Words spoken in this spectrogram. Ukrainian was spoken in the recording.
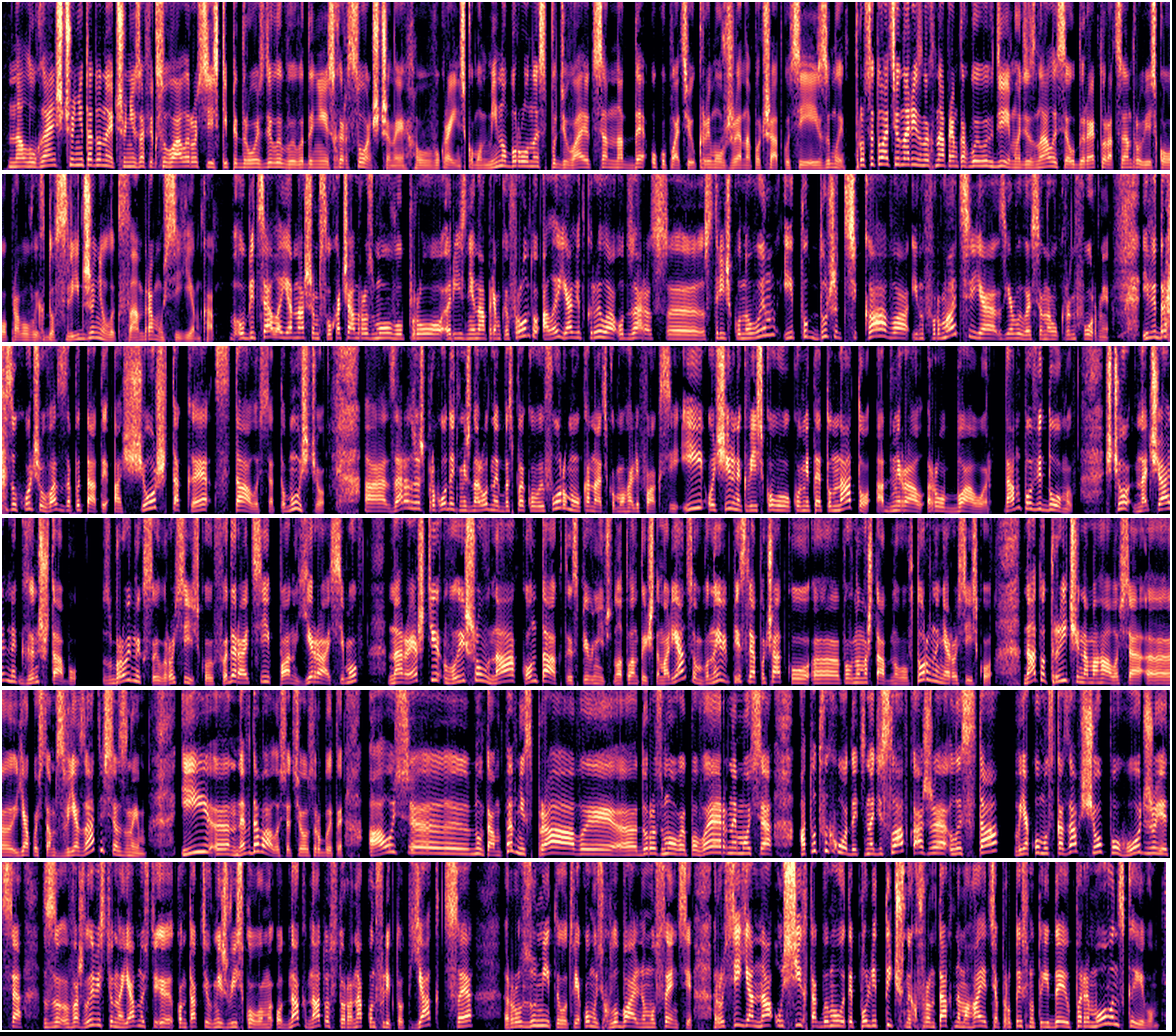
На Луганщині та Донеччині зафіксували російські підрозділи, виведені з Херсонщини в українському міноборони. Сподіваються на деокупацію Криму вже на початку цієї зими. Про ситуацію на різних напрямках бойових дій ми дізналися у директора центру військово-правових досліджень Олександра Мусієнка. Обіцяла я нашим слухачам розмову про різні напрямки фронту, але я відкрила от зараз е, стрічку новин, і тут дуже цікава інформація з'явилася на Укрінформі. І відразу хочу вас запитати: а що ж таке сталося? Тому що а, зараз же ж проходить міжнародний безпековий форум у канадському Галіфаксі, і очільник військового комітету НАТО, адмірал Роб Бауер, там повідомив, що начальник генштабу Збройних сил Російської Федерації пан Єрасімов нарешті вийшов на контакти з Північно-Атлантичним альянсом. Вони після початку е, повномасштабного вторгнення російського НАТО тричі намагалося е, якось там зв'язатися з ним, і е, не вдавалося цього зробити. А ось е, ну там певні справи е, до розмови повернемося. А тут виходить Надіслав каже листа в якому сказав, що погоджується з важливістю наявності е, контактів між військовими. Однак НАТО сторона конфлікту. От Як це розуміти? От в якомусь глобальному сенсі Росія на усіх, так би мовити, політичних фронтах намагається протиснути ідею перемовин з Києвом?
